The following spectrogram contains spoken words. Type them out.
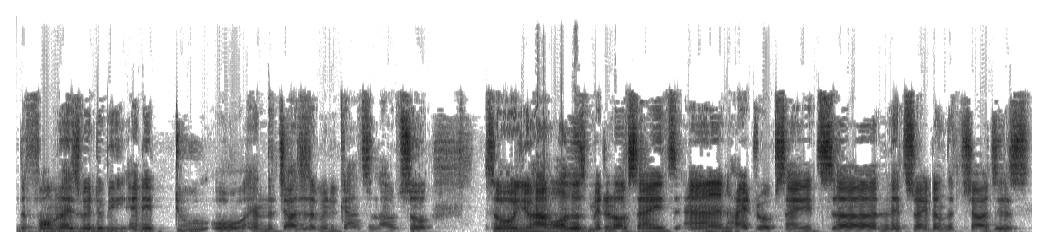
the formula is going to be Na2O and the charges are going to cancel out. So so you have all those metal oxides and hydroxides. Uh, let's write down the charges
